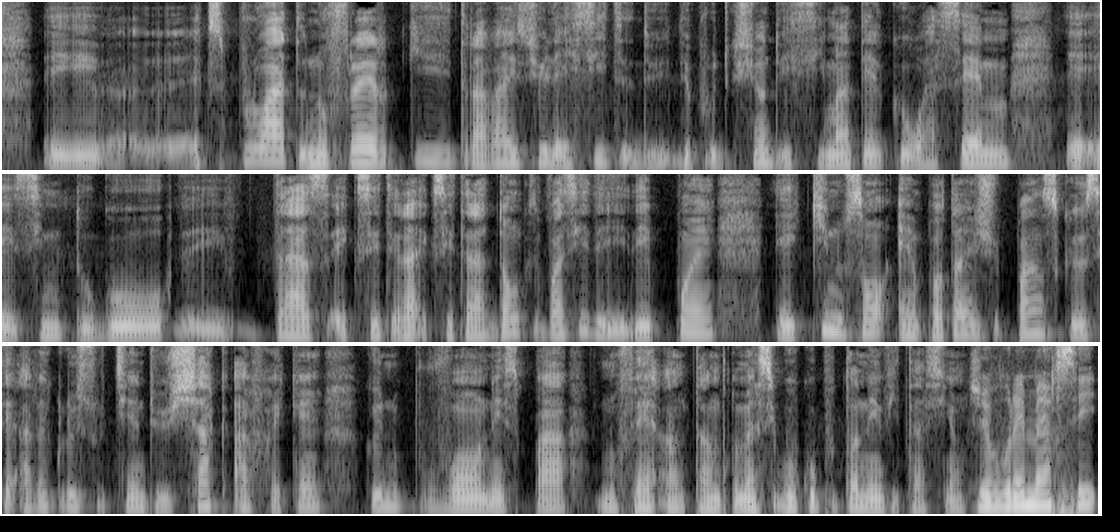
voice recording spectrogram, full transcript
exploite nos frères qui travaillent sur les sites de, de production de ciment tels que Wassem et, et Simtogo. Et etc., etc. Donc, voici des, des points et qui nous sont importants et je pense que c'est avec le soutien de chaque Africain que nous pouvons, n'est-ce pas, nous faire entendre. Merci beaucoup pour ton invitation. Je vous remercie.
